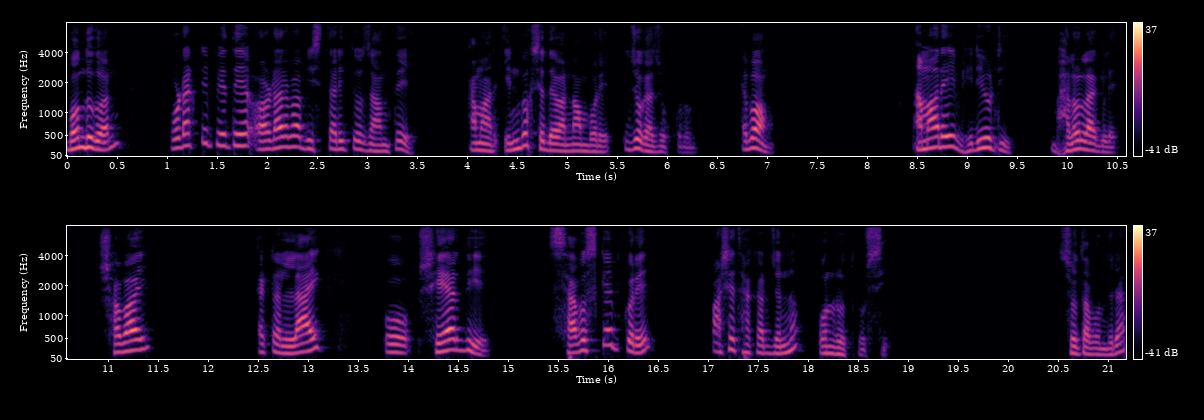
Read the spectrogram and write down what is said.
বন্ধুগণ প্রোডাক্টটি পেতে অর্ডার বা বিস্তারিত জানতে আমার ইনবক্সে দেওয়া নম্বরে যোগাযোগ করুন এবং আমার এই ভিডিওটি ভালো লাগলে সবাই একটা লাইক ও শেয়ার দিয়ে সাবস্ক্রাইব করে পাশে থাকার জন্য অনুরোধ করছি। শ্রোতা বন্ধুরা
